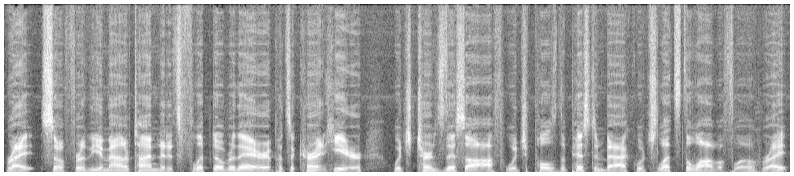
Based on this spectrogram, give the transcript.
right? So for the amount of time that it's flipped over there, it puts a current here, which turns this off, which pulls the piston back, which lets the lava flow, right?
